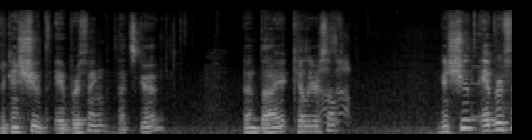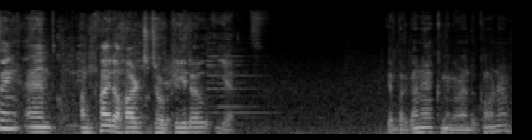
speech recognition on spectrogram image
You can shoot everything. That's good. Don't die. Kill yourself. You can shoot everything, and I'm kind of hard to torpedo. Yeah. Okay, Borgogna coming around the corner.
